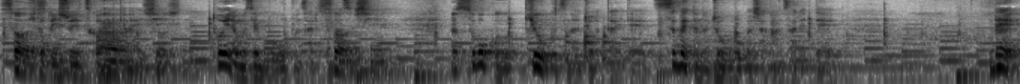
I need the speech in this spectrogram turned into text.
人と一緒に使わなきゃいけないし、うんそうですね。トイレも全部オープンされてますすね。すごく窮屈な状態で全ての情報が遮断されてで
